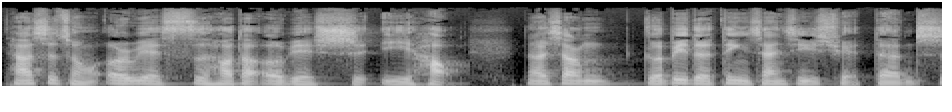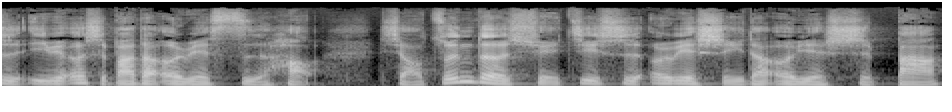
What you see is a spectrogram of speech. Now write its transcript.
它是从二月四号到二月十一号。那像隔壁的定山溪雪灯是一月二十八到二月四号，小樽的雪季是二月十一到二月十八。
